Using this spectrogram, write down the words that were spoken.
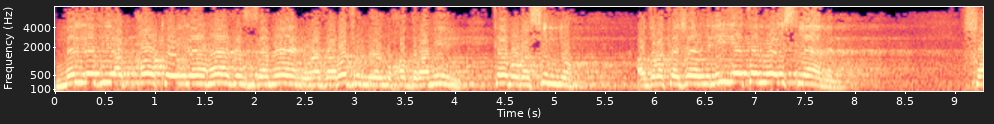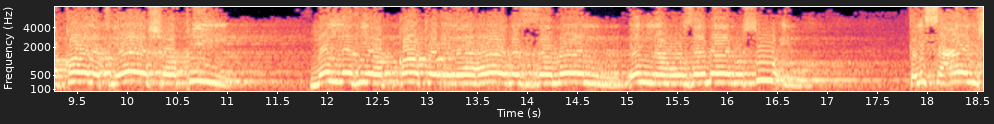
ما الذي أبقاك إلى هذا الزمان وهذا رجل من المخضرمين؟ كبر سنه. أدرك جاهلية وإسلاما. فقالت يا شقي ما الذي أبقاك إلى هذا الزمان؟ إنه زمان سوء. أنت لسه عايش.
